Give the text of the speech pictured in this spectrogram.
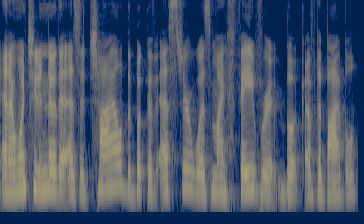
And I want you to know that as a child, the book of Esther was my favorite book of the Bible.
